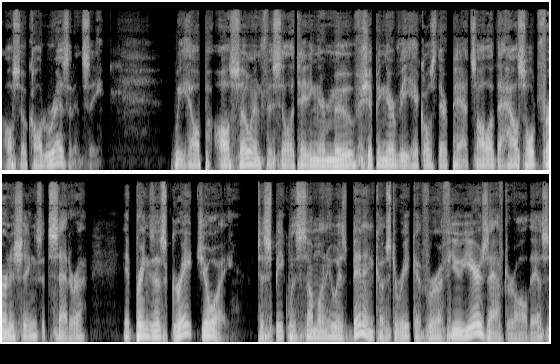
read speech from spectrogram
also called residency. We help also in facilitating their move, shipping their vehicles, their pets, all of the household furnishings, etc. It brings us great joy to speak with someone who has been in Costa Rica for a few years after all this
